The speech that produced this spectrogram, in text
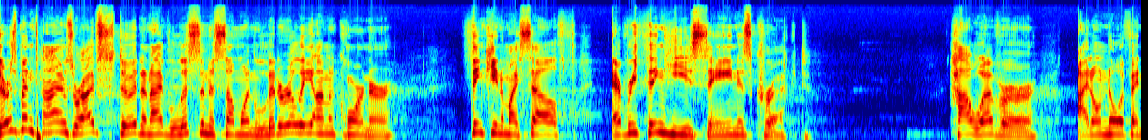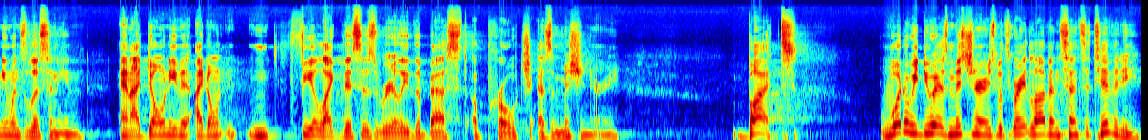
there's been times where I've stood and I've listened to someone literally on a corner thinking to myself, everything he's saying is correct. However, I don't know if anyone's listening, and I don't even I don't feel like this is really the best approach as a missionary. But what do we do as missionaries with great love and sensitivity?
